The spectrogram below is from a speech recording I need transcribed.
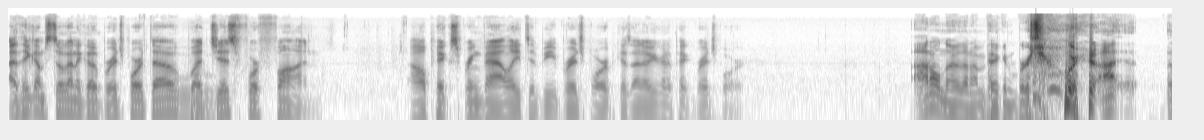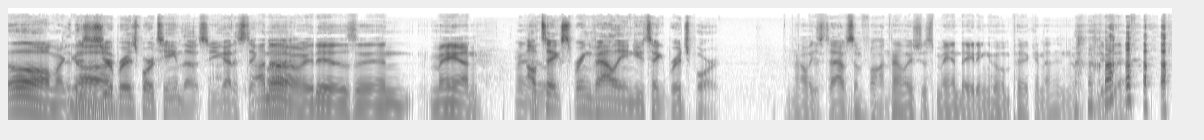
I think I'm still gonna go Bridgeport though, but just for fun, I'll pick Spring Valley to beat Bridgeport because I know you're gonna pick Bridgeport. I don't know that I'm picking Bridgeport. I, oh my And god, this is your Bridgeport team though, so you got to stick. I know it. it is, and man, I'll take Spring Valley and you take Bridgeport Now he's just to have some fun. Now he's just mandating who I'm picking. I didn't know could do that.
